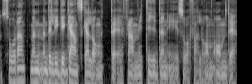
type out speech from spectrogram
sådant, men, men det ligger ganska långt eh, fram i tiden i så fall om, om det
